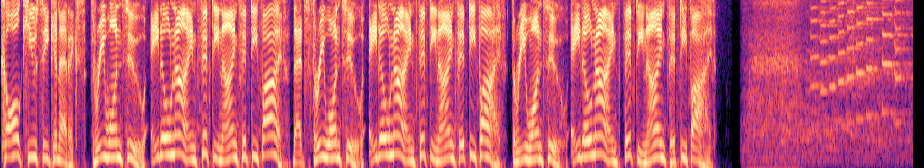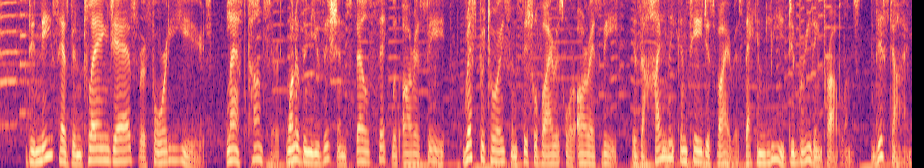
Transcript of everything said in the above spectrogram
Call QC Kinetix 312 809 5955. That's 312 809 5955. 312 809 5955. Denise has been playing jazz for 40 years. Last concert, one of the musicians fell sick with RSV. Respiratory syncytial virus, or RSV, is a highly contagious virus that can lead to breathing problems. This time,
